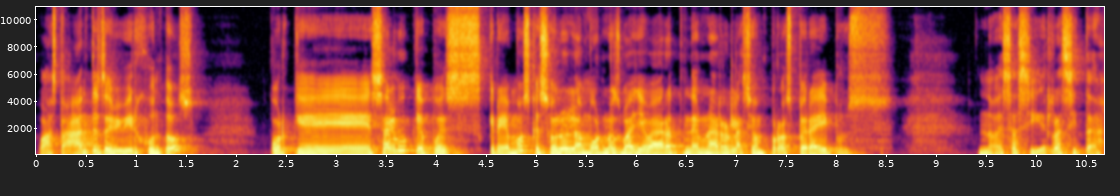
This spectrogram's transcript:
o hasta antes de vivir juntos, porque es algo que pues creemos que solo el amor nos va a llevar a tener una relación próspera y pues no es así, racita.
